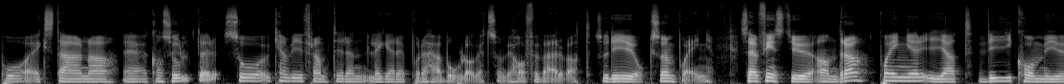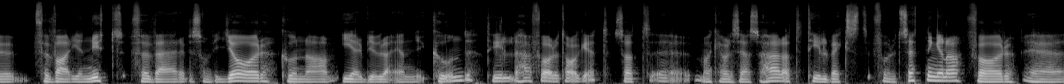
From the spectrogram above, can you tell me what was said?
på externa konsulter så kan vi i framtiden lägga det på det här bolaget som vi har förvärvat. Så det är ju också en poäng. Sen finns det ju andra poänger i att vi kommer ju för varje nytt förvärv som vi gör kunna erbjuda en ny kund till det här företaget. Så att eh, man kan väl säga så här att tillväxtförutsättningarna för eh,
